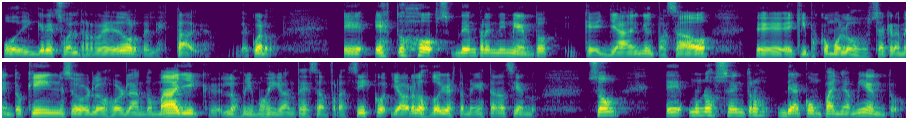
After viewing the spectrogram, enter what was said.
o de ingreso alrededor del estadio. ¿De acuerdo? Eh, estos hubs de emprendimiento que ya en el pasado eh, equipos como los Sacramento Kings o los Orlando Magic, los mismos gigantes de San Francisco y ahora los Dodgers también están haciendo, son eh, unos centros de acompañamiento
